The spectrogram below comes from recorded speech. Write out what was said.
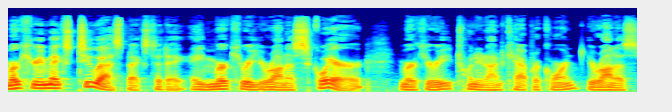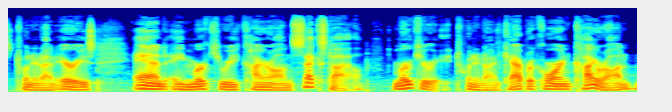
Mercury makes two aspects today a Mercury Uranus square, Mercury 29 Capricorn, Uranus 29 Aries, and a Mercury Chiron sextile, Mercury 29 Capricorn, Chiron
